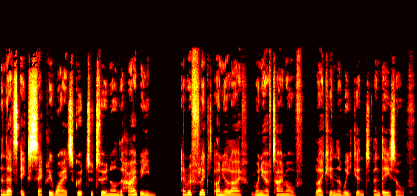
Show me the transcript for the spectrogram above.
And that's exactly why it's good to turn on the high beam and reflect on your life when you have time off, like in the weekend and days off.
